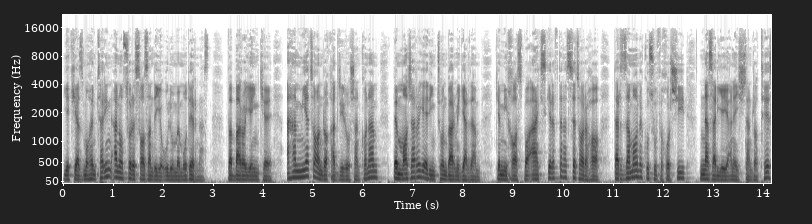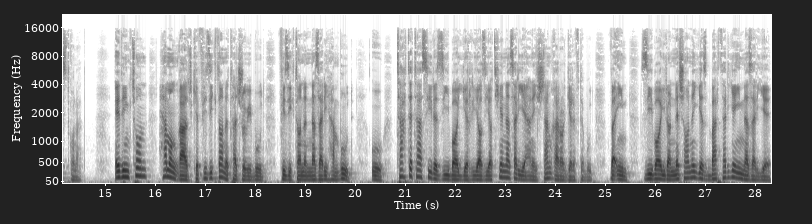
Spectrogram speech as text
یکی از مهمترین عناصر سازنده علوم مدرن است و برای اینکه اهمیت آن را قدری روشن کنم به ماجرای ادینگتون برمیگردم که می‌خواست با عکس گرفتن از ستاره ها در زمان کسوف خورشید نظریه انیشتن را تست کند. ادینگتون همانقدر که فیزیکدان تجربی بود فیزیکدان نظری هم بود او تحت تأثیر زیبایی ریاضیاتی نظریه انیشتن قرار گرفته بود و این زیبایی را نشانه از برتری این نظریه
